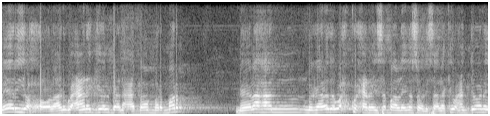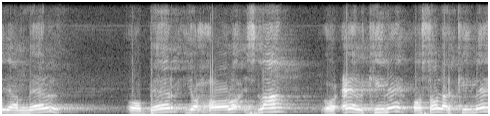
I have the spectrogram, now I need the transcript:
beer iyo xoola anigu caano geel baan cabbaa marmar meelahan magaalada wax ku xeraysa baa layga soo lisaa. Lakiin waxaan doonayaa meel oo beer iyo xoolo isla ah oo ceelkii leh oo solarkii leh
